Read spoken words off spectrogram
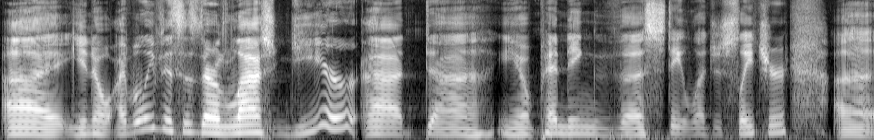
Uh, you know, I believe this is their last year at uh, you know pending the state legislature uh,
